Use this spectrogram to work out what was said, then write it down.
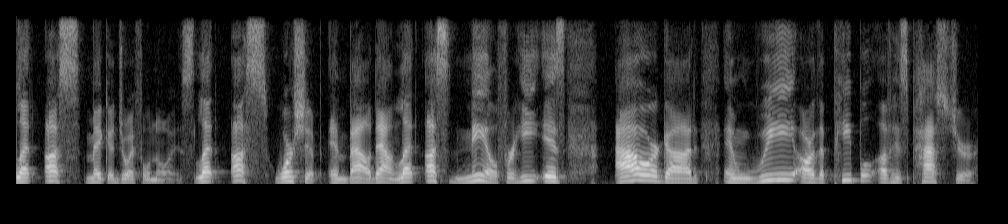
Let us make a joyful noise. Let us worship and bow down. Let us kneel, for he is our God, and we are the people of his pasture.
